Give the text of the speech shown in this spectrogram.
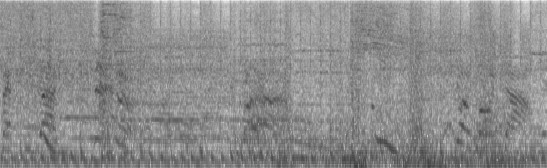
best you got. You're going down.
